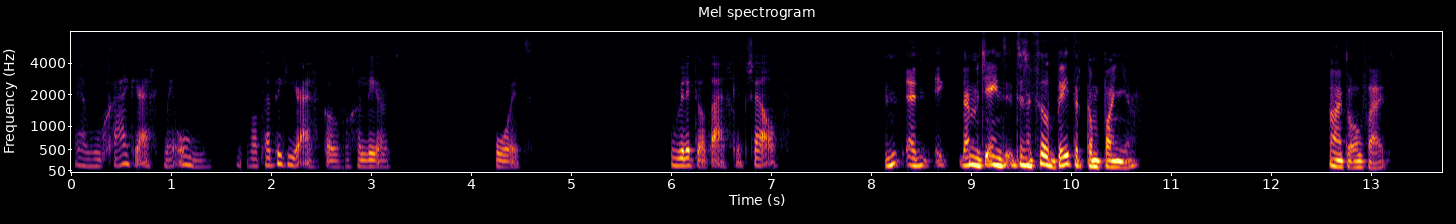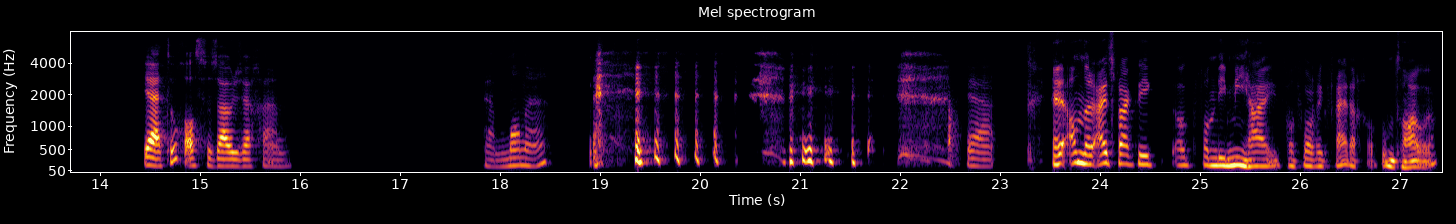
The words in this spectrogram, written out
ja, hoe ga ik hier eigenlijk mee om? Wat heb ik hier eigenlijk over geleerd? Ooit. Hoe wil ik dat eigenlijk zelf? En, en ik ben met je eens, het is een veel betere campagne. Vanuit de overheid. Ja, toch? Als ze zouden zeggen. Ja, mannen. ja. Een andere uitspraak die ik ook van die Mihai van vorige vrijdag op onthouden.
